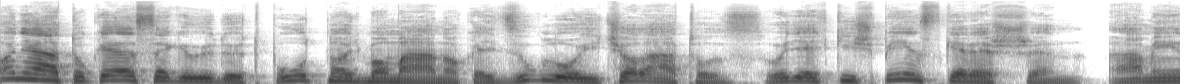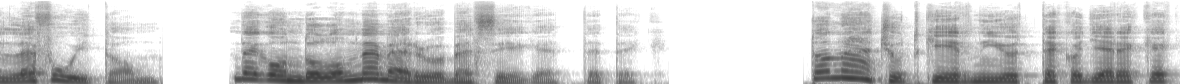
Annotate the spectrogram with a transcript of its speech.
Anyátok elszegődött pótnagymamának egy zuglói családhoz, hogy egy kis pénzt keressen, ám én lefújtam. De gondolom nem erről beszélgettetek. Tanácsot kérni jöttek a gyerekek,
